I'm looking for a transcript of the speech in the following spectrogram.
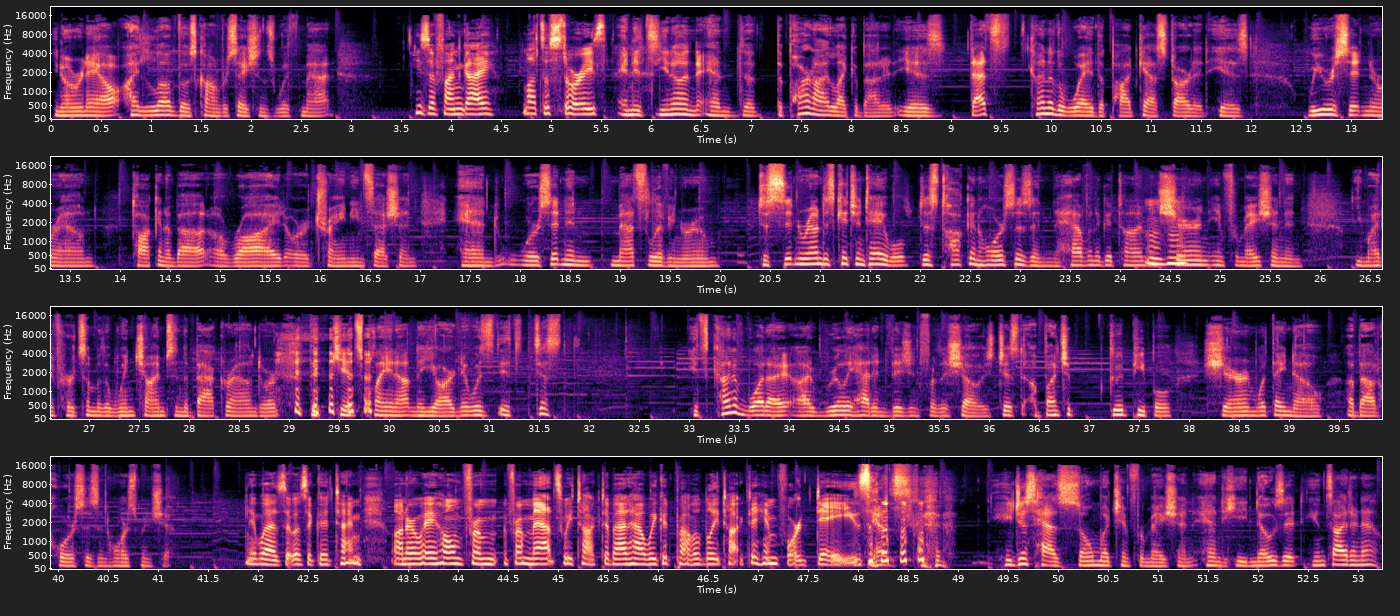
You know, Renee, I I love those conversations with Matt. He's a fun guy. Lots of stories. And it's, you know, and, and the, the part I like about it is that's kind of the way the podcast started is we were sitting around talking about a ride or a training session and we're sitting in Matt's living room just sitting around his kitchen table just talking horses and having a good time and mm-hmm. sharing information. And you might have heard some of the wind chimes in the background or the kids playing out in the yard. And it was it's just it's kind of what I, I really had envisioned for the show is just a bunch of good people sharing what they know about horses and horsemanship. It was. It was a good time. On our way home from from Matt's, we talked about how we could probably talk to him for days. Yes. he just has so much information and he knows it inside and out.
